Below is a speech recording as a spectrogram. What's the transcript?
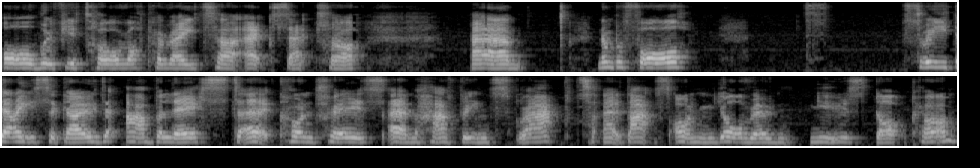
or with your tour operator, etc. Um, number four, three days ago the amber list uh, countries um, have been scrapped uh, that's on euronews.com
